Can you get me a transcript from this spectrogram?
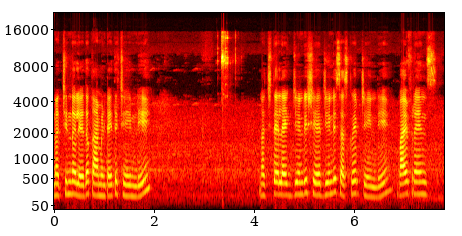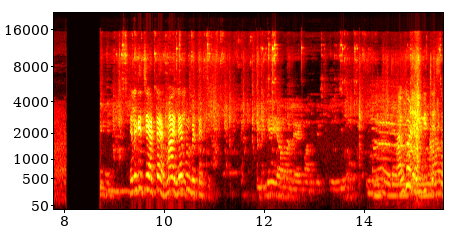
నచ్చిందో లేదో కామెంట్ అయితే చేయండి నచ్చితే లైక్ చేయండి షేర్ చేయండి సబ్స్క్రైబ్ చేయండి బాయ్ ఫ్రెండ్స్ వెలిగించి అట్టే మా దీపం పెట్టేసి అది కూడా వెలిగించేస్తే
